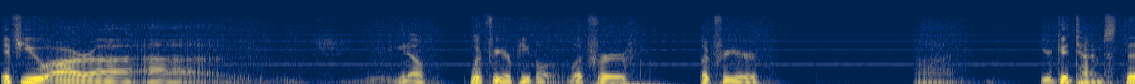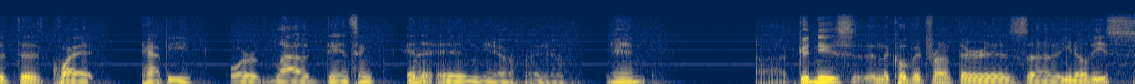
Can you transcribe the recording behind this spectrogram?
if you are uh, uh, you know look for your people look for look for your uh, your good times the the quiet happy or loud dancing and and you know I know. And uh, good news in the COVID front there is uh, you know these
